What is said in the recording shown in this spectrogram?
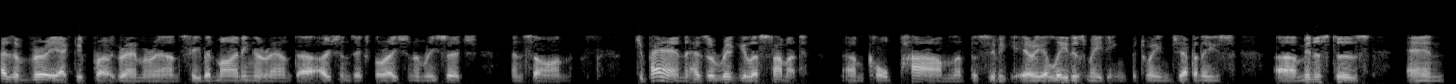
has a very active program around seabed mining, around uh, oceans exploration and research, and so on. Japan has a regular summit um, called PALM, the Pacific Area Leaders Meeting, between Japanese uh, ministers and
